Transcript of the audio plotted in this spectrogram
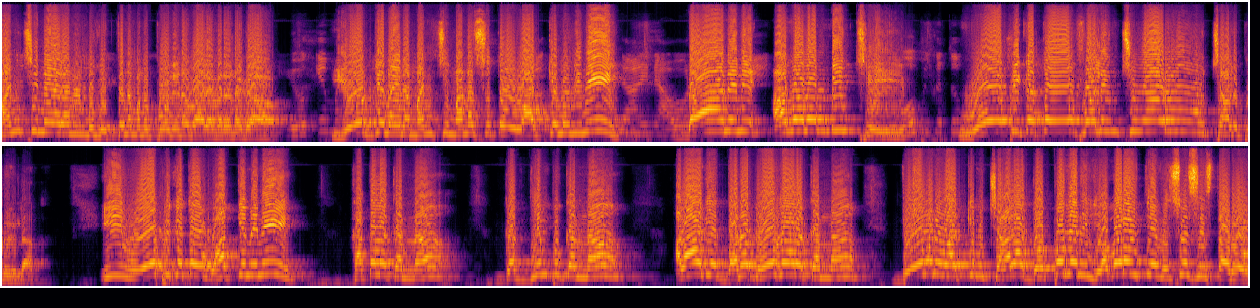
మంచి నేల నుండి విత్తనమును పోలిన వారెవరనగా? యోగ్యం యోగ్యమైన మంచి మనస్సుతో వాక్యము విని దానిని అవ- దానిని అవలంబించి ఓపికతో ఓపికతో ఫలించువారు చాలు ప్రియులారా. ఈ ఓపికతో వాక్యమిని కథల కన్నా గద్దింపు కన్నా అలాగే ధనభోగాల కన్నా దేవుని వాక్యము చాలా గొప్పదని ఎవరైతే విశ్వసిస్తారో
